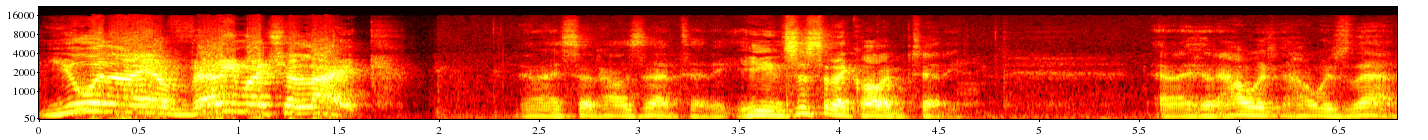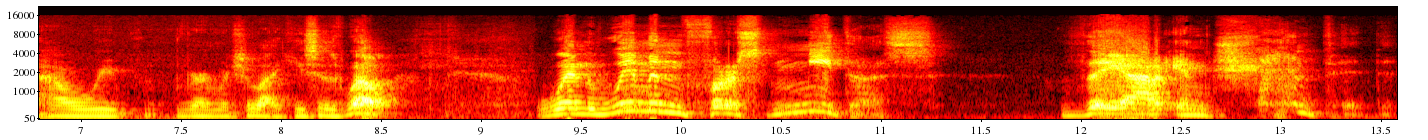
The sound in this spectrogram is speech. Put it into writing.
you and I are very much alike." And I said, "How's that, Teddy?" He insisted I call him Teddy. And I said, "How is how is that? How are we very much alike?" He says, "Well, when women first meet us, they are enchanted.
